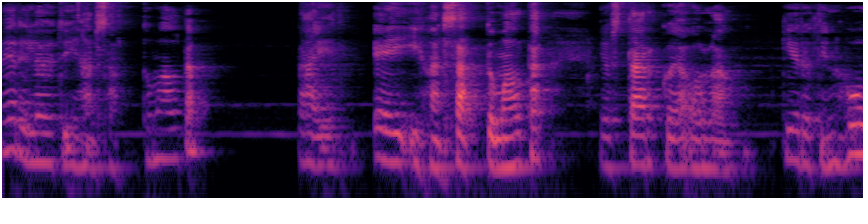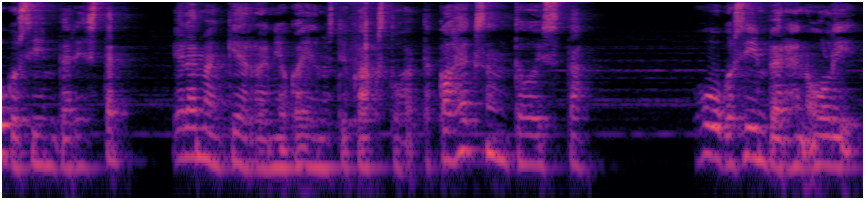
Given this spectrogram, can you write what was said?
Meri löytyi ihan sattumalta, tai ei ihan sattumalta, jos tarkkoja ollaan. Kirjoitin Hugo Simperistä elämän kerran, joka ilmestyi 2018. Hugo Simperhän oli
